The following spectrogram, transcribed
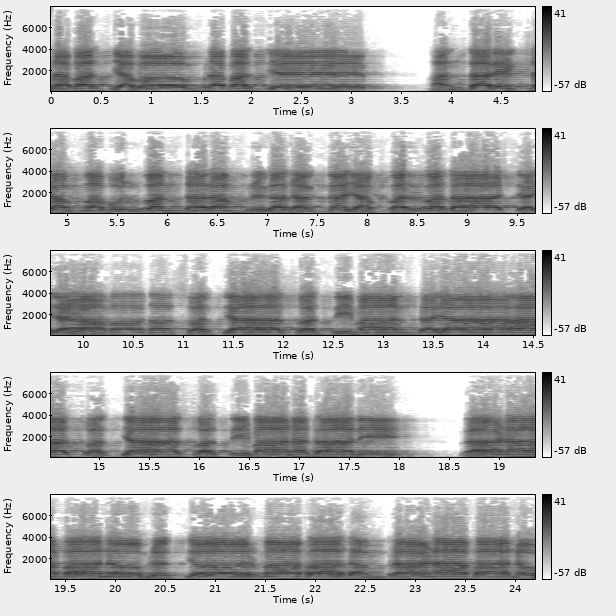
प्रपद्यवम् प्रपद्ये अन्तरिक्षम् अपूर्वन्तरम् मृगदग्नयः पर्वताश्च यावाता स्वस्त्या स्वस्तिमान्तया स्वस्त्या स्वस्तिमानसानि प्राणापानौ मृत्योर्मापादम् प्राणापानौ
